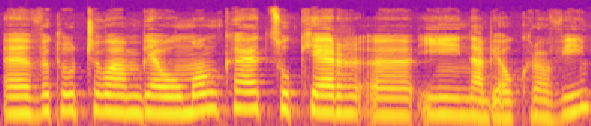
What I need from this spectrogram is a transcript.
e, wykluczyłam białą mąkę, cukier e, i nabiał krowi.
